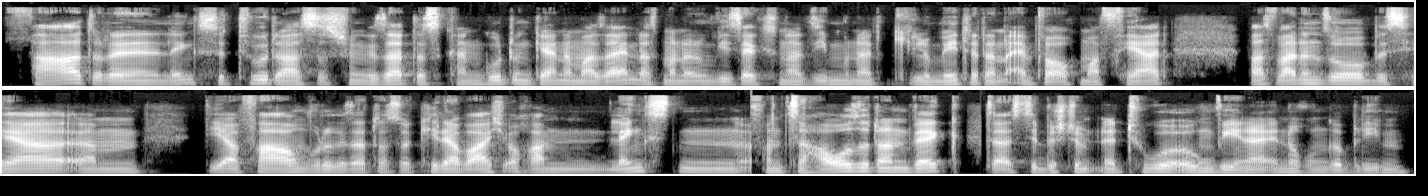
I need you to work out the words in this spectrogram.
Fahrt oder deine längste Tour? Du hast es schon gesagt, das kann gut und gerne mal sein, dass man irgendwie 600, 700 Kilometer dann einfach auch mal fährt. Was war denn so bisher ähm, die Erfahrung, wo du gesagt hast, okay, da war ich auch am längsten von zu Hause dann weg? Da ist dir bestimmt eine Tour irgendwie in Erinnerung geblieben.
